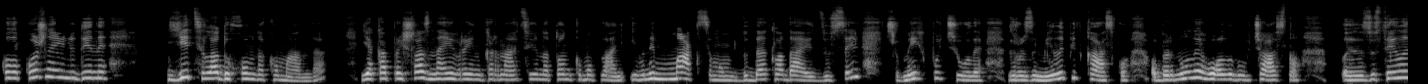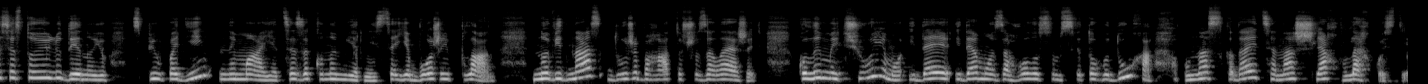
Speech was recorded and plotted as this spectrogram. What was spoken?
Коло кожної людини є ціла духовна команда, яка прийшла з нею в реінкарнацію на тонкому плані, і вони максимум докладають зусиль, щоб ми їх почули, зрозуміли підказку, обернули голову вчасно, е, зустрілися з тою людиною. Співпадінь немає, це закономірність, це є Божий план. Но від нас дуже багато що залежить. Коли ми чуємо, іде, ідемо за голосом Святого Духа, у нас складається наш шлях в легкості.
